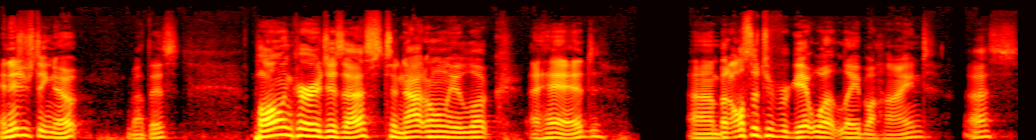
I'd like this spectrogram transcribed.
An interesting note about this Paul encourages us to not only look ahead, um, but also to forget what lay behind us.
